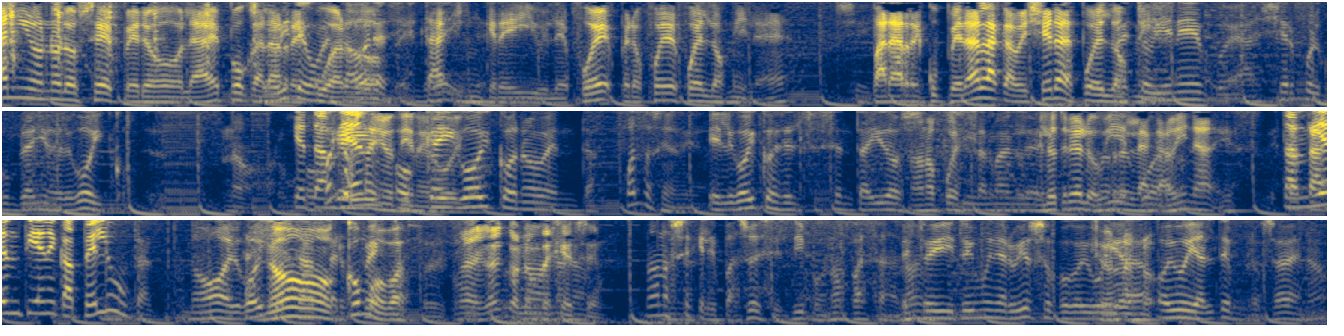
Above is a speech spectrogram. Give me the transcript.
Año no lo sé, pero la época ¿Lo la recuerdo. ahora? Es Está increíble. increíble. Fue, pero fue después del 2000, ¿eh? Sí. Para recuperar la cabellera después del Esto 2000. viene, pues, ayer fue el cumpleaños del Goico. No. Que ¿Cuántos también- años tiene? ok, el Goico? Goico 90. ¿Cuántos años tiene? El Goico es del 62. No, no puede si ser. mal El otro día lo no vi en la recuerdo. cabina. Es, está ¿También tiene capelu? No, el Goico No, está ¿cómo perfecto. vas a decir? No, el Goico no No, no, envejece. No, no sé qué le pasó a ese tipo. No pasa. ¿no? Estoy, estoy muy nervioso porque hoy voy, no, a- no. hoy voy al templo, ¿sabes, no?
